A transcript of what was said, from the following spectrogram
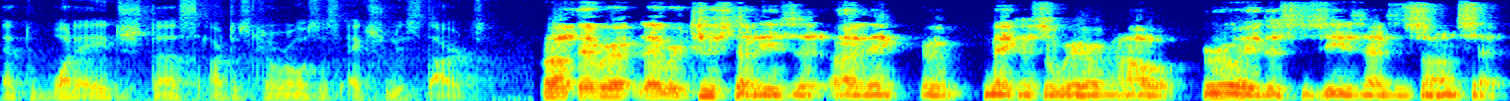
At what age does arteriosclerosis actually start? Well, there were there were two studies that I think make us aware of how early this disease has its onset.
